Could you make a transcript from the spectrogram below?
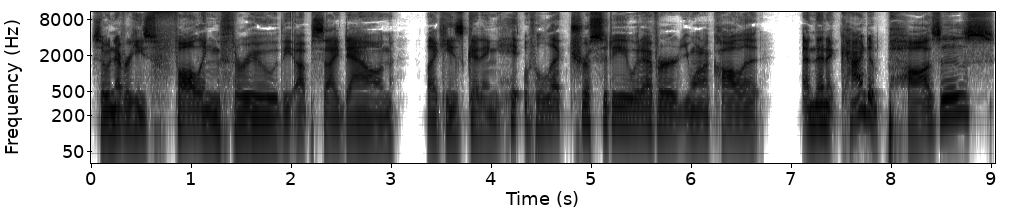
so whenever he's falling through the upside down, like he's getting hit with electricity, whatever you want to call it, and then it kind of pauses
